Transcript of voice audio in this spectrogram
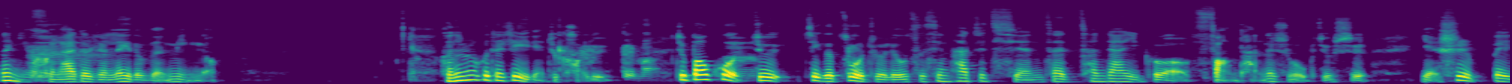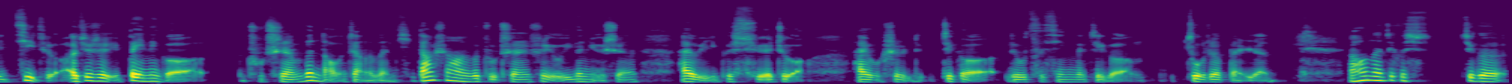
那你何来的人类的文明呢？很多人会在这一点去考虑。对吗？就包括嗯就这个作者刘慈欣，他之前在参加一个访谈的时候，不就是也是被记者呃，就是被那个主持人问到了这样的问题。当时好像有个主持人是有一个女生，还有一个学者，还有是这个刘慈欣的这个作者本人。然后呢，这个这个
